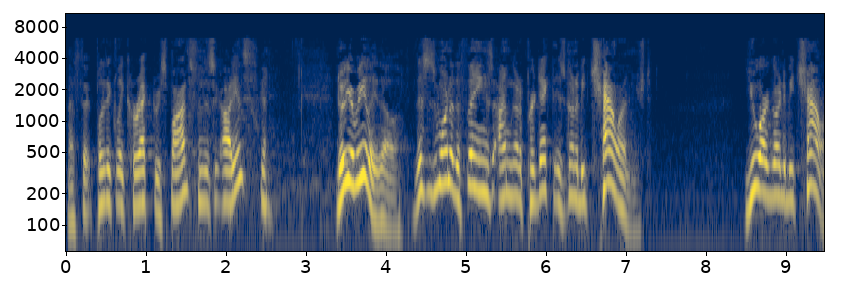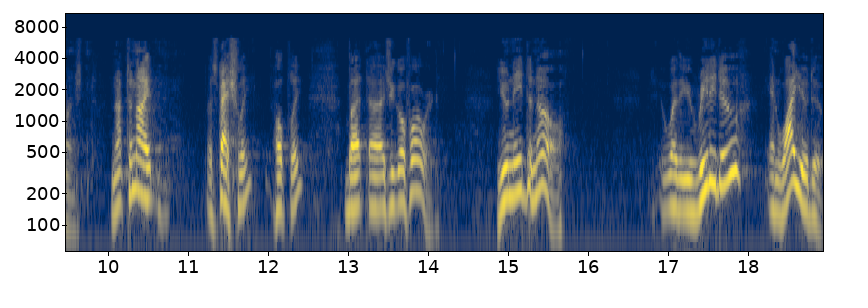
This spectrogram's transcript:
That's the politically correct response from this audience. Do you really, though? This is one of the things I'm going to predict is going to be challenged. You are going to be challenged. Not tonight, especially, hopefully, but uh, as you go forward. You need to know whether you really do and why you do,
